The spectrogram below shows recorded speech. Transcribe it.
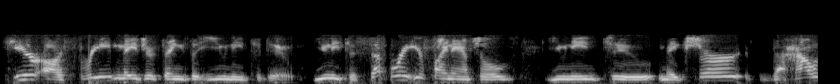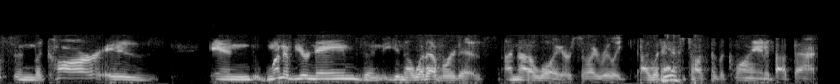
here are three major things that you need to do you need to separate your financials you need to make sure the house and the car is in one of your names and you know whatever it is i'm not a lawyer so i really i would have yeah. to talk to the client about that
